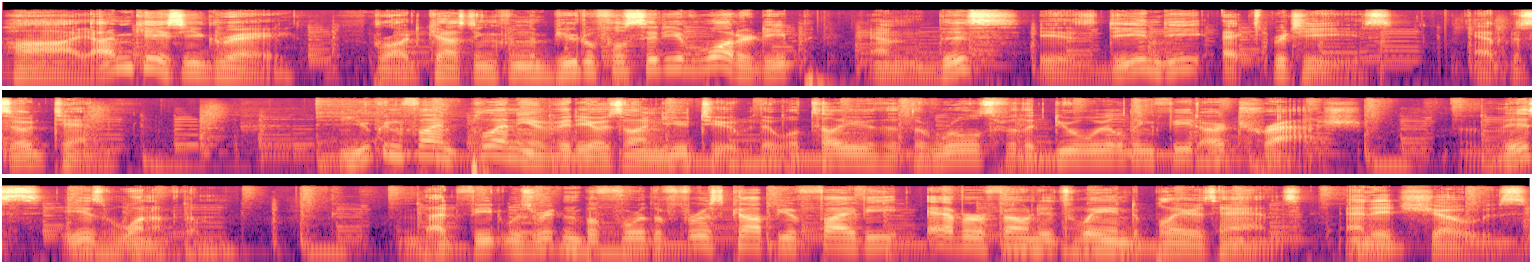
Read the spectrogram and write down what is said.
Hi, I'm Casey Gray, broadcasting from the beautiful city of Waterdeep, and this is D&D Expertise, Episode 10. You can find plenty of videos on YouTube that will tell you that the rules for the dual-wielding feat are trash. This is one of them. That feat was written before the first copy of 5e ever found its way into players' hands, and it shows.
